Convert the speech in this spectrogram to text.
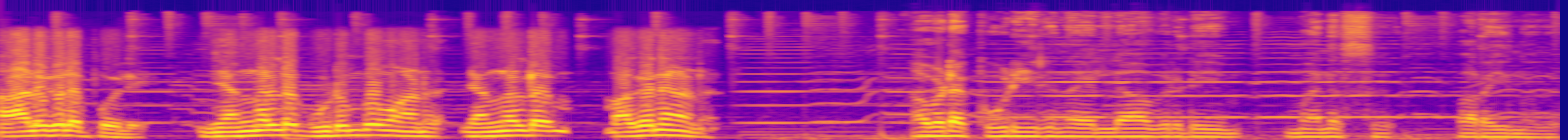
ആളുകളെ പോലെ ഞങ്ങളുടെ കുടുംബമാണ് ഞങ്ങളുടെ മകനാണ്. അവിടെ കൂടിയിരുന്ന എല്ലാവരുടെയും മനസ്സ് പറയുന്നത്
